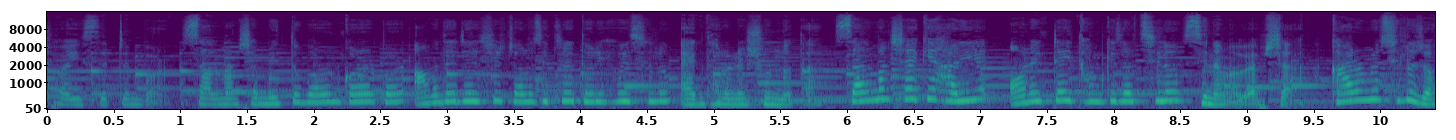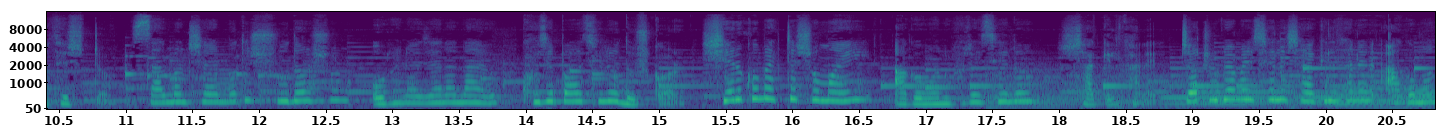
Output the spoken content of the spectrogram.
ছয়ই সেপ্টেম্বর। সালমান শাহ মৃত্যুবরণ করার পর আমাদের দেশের চলচ্চিত্রে তৈরি হয়েছিল এক ধরনের শূন্যতা। সালমান শাহকে হারিয়ে অনেকটাই থমকে যাচ্ছিল সিনেমা ব্যবসা। কারণও ছিল যথেষ্ট। সালমান শাহের মতো সুদর্শন অভিনয় জানা নায়ক খুঁজে পাওয়া ছিল দুষ্কর। সেরকম একটা সময়েই আগমন ঘটেছিল শাকিল খানের। চট্টগ্রামের ছেলে শাকিল খানের আগমন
